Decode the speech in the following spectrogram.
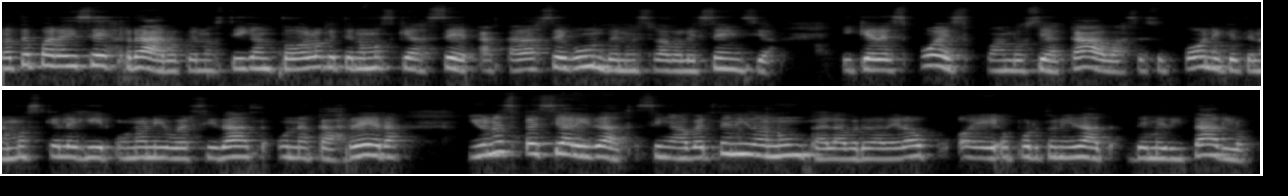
¿No te parece raro que nos digan todo lo que tenemos que hacer a cada segundo de nuestra adolescencia y que después, cuando se acaba, se supone que tenemos que elegir una universidad, una carrera y una especialidad sin haber tenido nunca la verdadera eh, oportunidad de meditarlo?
